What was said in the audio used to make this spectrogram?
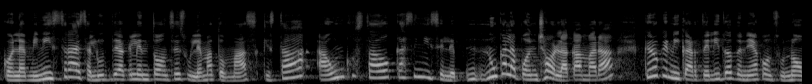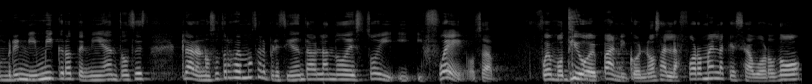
con la ministra de Salud de aquel entonces, Ulema Tomás, que estaba a un costado, casi ni se le... Nunca la ponchó la cámara, creo que ni cartelito tenía con su nombre, ni micro tenía. Entonces, claro, nosotros vemos al presidente hablando de esto y- y fue, o sea, fue motivo de pánico, ¿no? O sea, la forma en la que se abordó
